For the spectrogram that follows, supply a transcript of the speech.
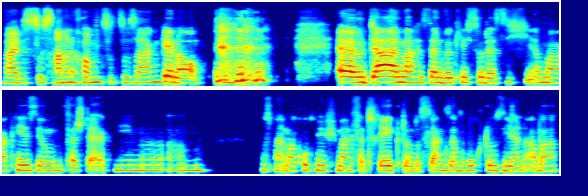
Weil es zusammenkommt sozusagen. Genau. ähm, da mache ich es dann wirklich so, dass ich nochmal Magnesium verstärkt nehme. Ähm, muss man immer gucken, wie viel man verträgt und das langsam hochdosieren. Aber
